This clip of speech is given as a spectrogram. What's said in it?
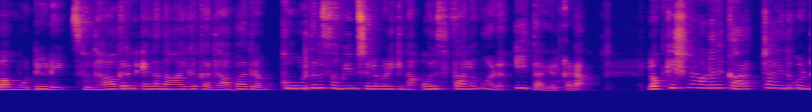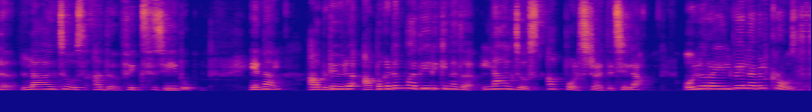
മമ്മൂട്ടിയുടെ സുധാകരൻ എന്ന നായക കഥാപാത്രം കൂടുതൽ സമയം ചെലവഴിക്കുന്ന ഒരു സ്ഥലമാണ് ഈ തയ്യൽക്കട. ലൊക്കേഷൻ വളരെ കറക്റ്റ് ആയതുകൊണ്ട് ലാൽ ജോസ് അത് ഫിക്സ് ചെയ്തു. എന്നാൽ അവിടെ ഒരു അപകടം പതിയിരിക്കുന്നത് ലാൽ ജോസ് അപ്പോൾ ശ്രദ്ധിച്ചില്ല. ഒരു റെയിൽവേ ലെവൽ ക്രോസ്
